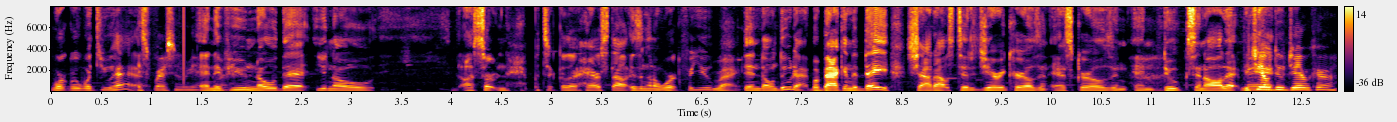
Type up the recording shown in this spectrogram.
work with what you have. Expression, yeah, And if you know that you know a certain particular hairstyle isn't going to work for you, Right. then don't do that. But back in the day, shout outs to the Jheri curls and S curls and, and Dukes and all that. Did you ever do Jheri curl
